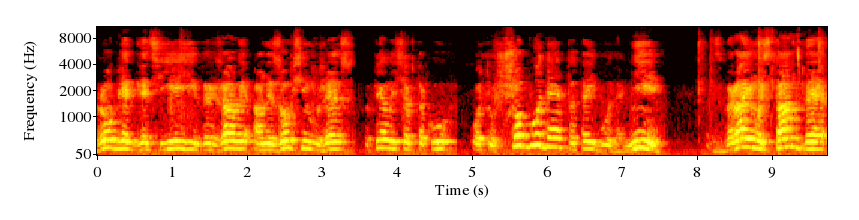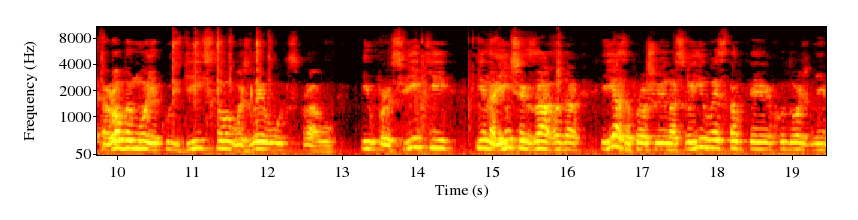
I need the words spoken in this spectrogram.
роблять для цієї держави, а не зовсім вже скотилися в таку оту. Що буде, то те й буде. Ні. Збираємось там, де робимо якусь дійсно важливу справу. І в просвіті, і на інших заходах. І я запрошую на свої виставки художні,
